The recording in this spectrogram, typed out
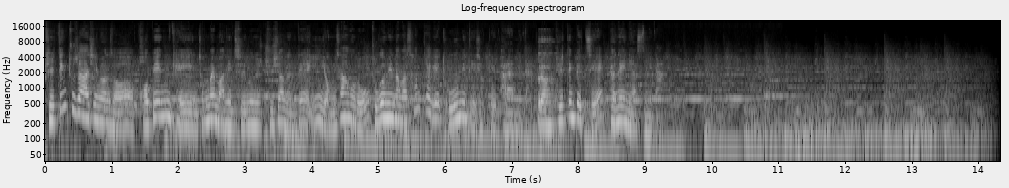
빌딩 투자하시면서 법인, 개인 정말 많이 질문을 주셨는데 이 영상으로 조금이나마 선택에 도움이 되셨길 바랍니다. 그럼 빌딩 패치의 변혜인이었습니다.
